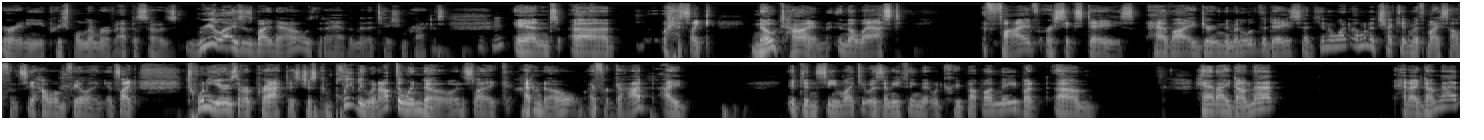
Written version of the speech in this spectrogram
or any appreciable number of episodes realizes by now is that i have a meditation practice mm-hmm. and uh, it's like no time in the last five or six days have I, during the middle of the day, said, you know what, I'm going to check in with myself and see how I'm feeling. It's like 20 years of a practice just completely went out the window. It's like, I don't know, I forgot. I, it didn't seem like it was anything that would creep up on me, but, um, had I done that, had I done that,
